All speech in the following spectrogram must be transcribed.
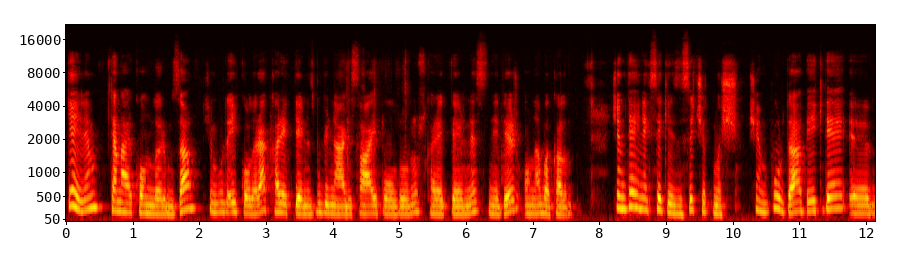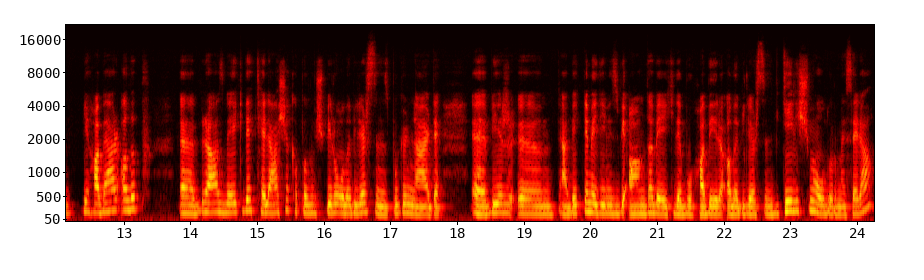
Gelelim temel konularımıza. Şimdi burada ilk olarak karakteriniz, bugünlerde sahip olduğunuz karakteriniz nedir ona bakalım. Şimdi değnek sekizlisi çıkmış. Şimdi burada belki de e, bir haber alıp e, biraz belki de telaşa kapılmış biri olabilirsiniz bugünlerde. E, bir e, yani beklemediğiniz bir anda belki de bu haberi alabilirsiniz. Bir gelişme olur mesela.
